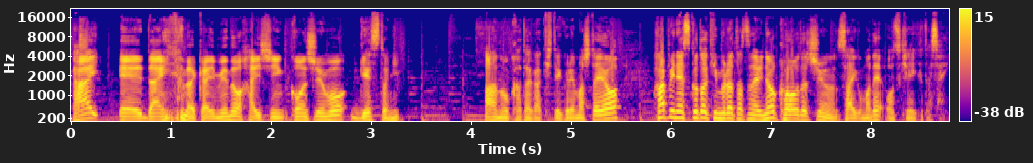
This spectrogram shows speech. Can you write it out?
はい、えー第7回目の配信今週もゲストにあの方が来てくれましたよ。ハピネスこと木村達成のコードチューン。最後までお付き合いください。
